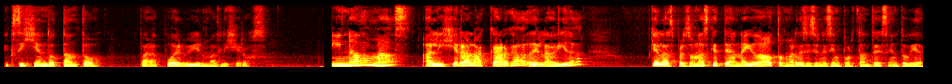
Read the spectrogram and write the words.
exigiendo tanto para poder vivir más ligeros. Y nada más aligera la carga de la vida que las personas que te han ayudado a tomar decisiones importantes en tu vida.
